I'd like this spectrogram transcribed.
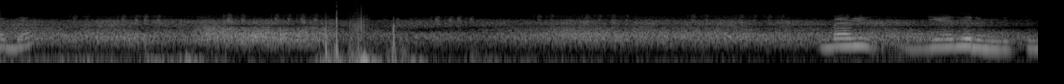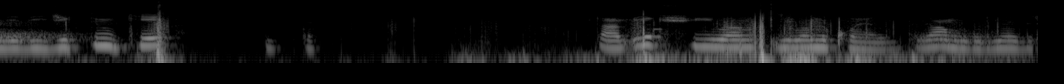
Hadi. Ben gelirim bitince diyecektim ki bitti. Tamam ilk şu yılan yılanı koyalım. Yılan mıdır nedir?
